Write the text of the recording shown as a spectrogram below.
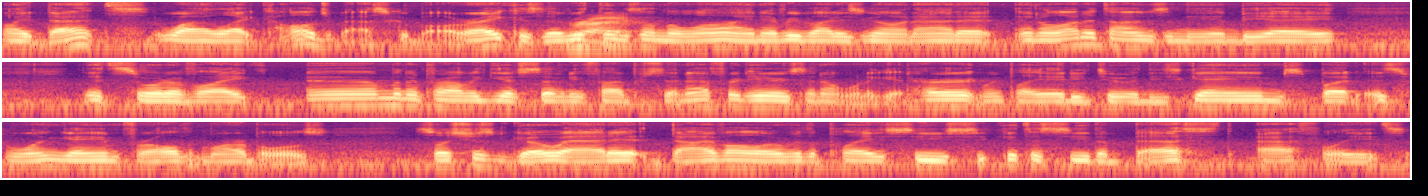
like that's why I like college basketball, right? Because everything's right. on the line, everybody's going at it, and a lot of times in the NBA, it's sort of like eh, I'm going to probably give seventy five percent effort here because I don't want to get hurt. And we play eighty two of these games, but it's one game for all the marbles. So let's just go at it, dive all over the place, so you see, get to see the best athletes,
